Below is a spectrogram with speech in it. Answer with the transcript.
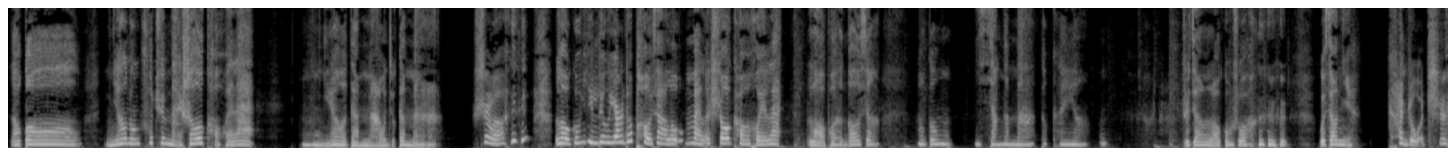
老公，你要能出去买烧烤回来，你让我干嘛我就干嘛，是吗？老公一溜烟的跑下楼买了烧烤回来，老婆很高兴。老公，你想干嘛都可以啊。嗯。只见老公说：“ 我想你，看着我吃。”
